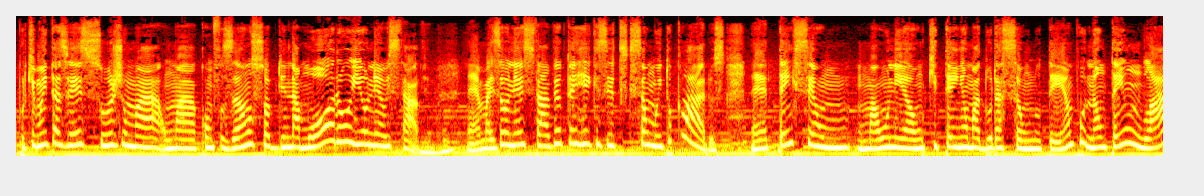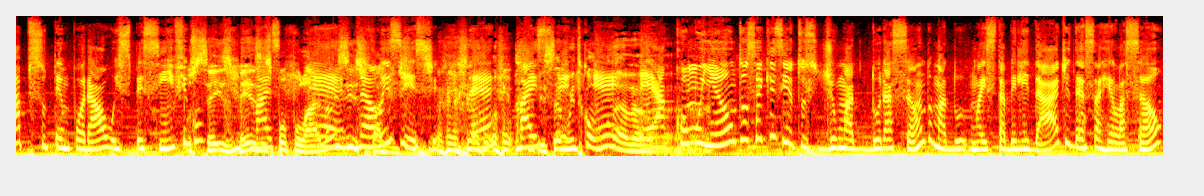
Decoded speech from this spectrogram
porque muitas vezes surge uma, uma confusão sobre namoro e união estável, uhum. né? Mas a união estável tem requisitos que são muito claros, né? Tem que ser um, uma união que tenha uma duração no tempo, não tem um lapso temporal específico. Os seis meses mas, popular é, não existe. Não existe, né? Mas isso é, muito comum, é, né? É a comunhão dos requisitos de uma duração, de uma, uma estabilidade dessa relação,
